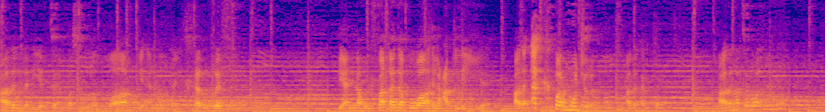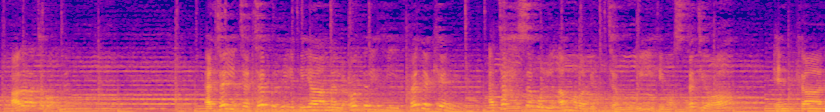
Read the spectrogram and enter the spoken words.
هذا الذي يتهم رسول الله بأنه يخرف بأنه فقد قواه العقلية. هذا أكبر مجرم. هذا أكبر مجرم. هذا ما تبرأ منه؟ هذا لا تبرأ منه. أتيت تبغي قيام العذر في فدك؟ أتحسب الأمر بالتمويه مستترا؟ إن كان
